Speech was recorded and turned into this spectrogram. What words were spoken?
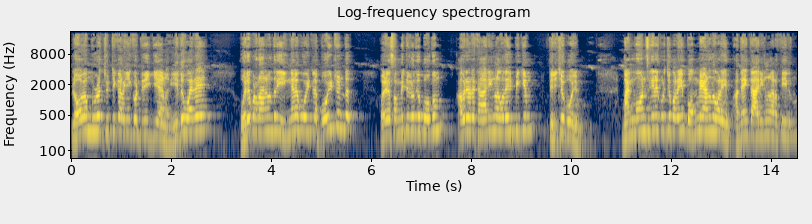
ലോകം മുഴുവൻ ചുറ്റിക്കറങ്ങിക്കൊണ്ടിരിക്കുകയാണ്. ഇതുവരെ ഒരു പ്രധാനമന്ത്രി ഇങ്ങനെ പോയിട്ടില്ല പോയിട്ടുണ്ട്. ഓരോ സമ്മിറ്റുകൾക്ക് പോകും അവരോരോ കാര്യങ്ങൾ അവതരിപ്പിക്കും തിരിച്ചു പോരും. മൻമോഹൻ സിംഗിനെ കുറിച്ച് പറയും ബൊമ്മയാണെന്ന് പറയും അദ്ദേഹം കാര്യങ്ങൾ നടത്തിയിരുന്നു.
